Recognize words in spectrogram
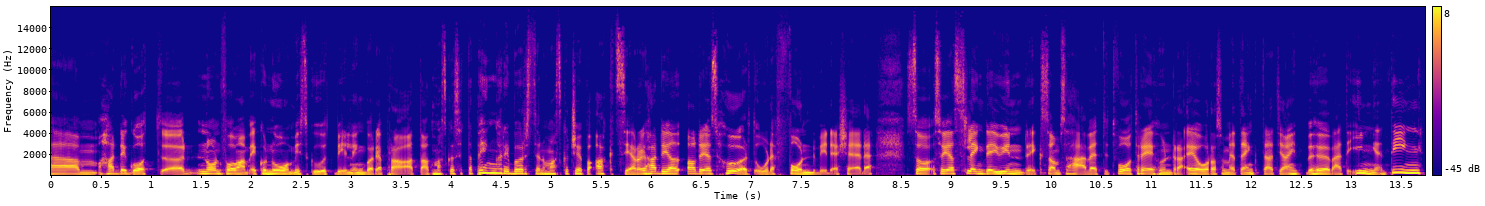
um, hade gått uh, någon form av ekonomisk utbildning började prata att man ska sätta pengar i börsen och man ska köpa aktier. Och jag hade aldrig ens hört ordet fond vid det skedet. Så, så jag slängde ju in liksom så här, vet du, 200-300 euro som jag tänkte att jag inte behöver till ingenting,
